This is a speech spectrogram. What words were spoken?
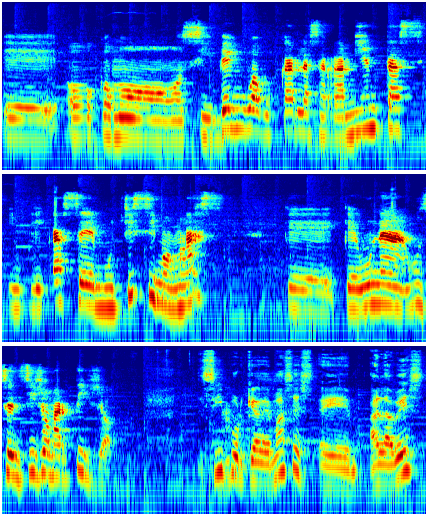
eh, o como si vengo a buscar las herramientas implicase muchísimo más que, que una, un sencillo martillo. Sí, porque además es eh, a la vez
